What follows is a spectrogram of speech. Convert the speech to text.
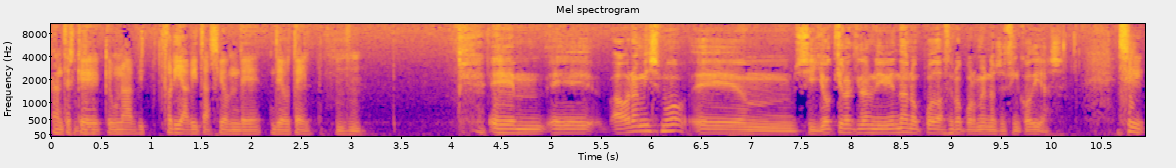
antes uh -huh. que, que, una fría habitación de, de hotel. Eh, eh, ahora mismo, eh, si yo quiero alquilar mi vivienda, no puedo hacerlo por menos de cinco días. Sí,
